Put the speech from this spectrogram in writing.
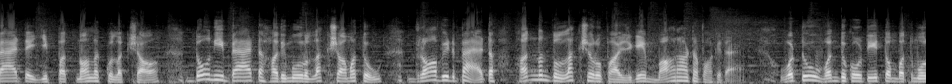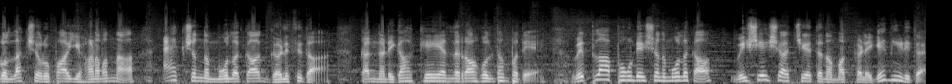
ಬ್ಯಾಟ್ ಇಪ್ಪತ್ನಾಲ್ಕು ಲಕ್ಷ, ಧೋನಿ ಬ್ಯಾಟ್ ಹದಿಮೂರು ಲಕ್ಷ ಮತ್ತು ದ್ರಾವಿಡ್ ಬ್ಯಾಟ್ ಹನ್ನೊಂದು ಲಕ್ಷ ರೂಪಾಯಿಗೆ ಮಾರಾಟವಾಗಿದೆ. ಒಟ್ಟು ಒಂದು ಕೋಟಿ ತೊಂಬತ್ಮೂರು ಲಕ್ಷ ರೂಪಾಯಿ ಹಣವನ್ನ ಆಕ್ಷನ್ ಮೂಲಕ ಗಳಿಸಿದ. ಕನ್ನಡಿಗ ಕೆಎಲ್ ರಾಹುಲ್ ದಂಪತಿ ವಿಪ್ಲಾ ಫೌಂಡೇಶನ್ ಮೂಲಕ ವಿಶೇಷ ಚೇತನ ಮಕ್ಕಳಿಗೆ ನೀಡಿದೆ.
